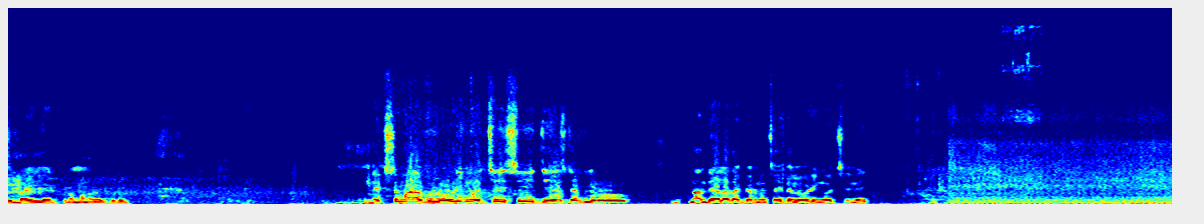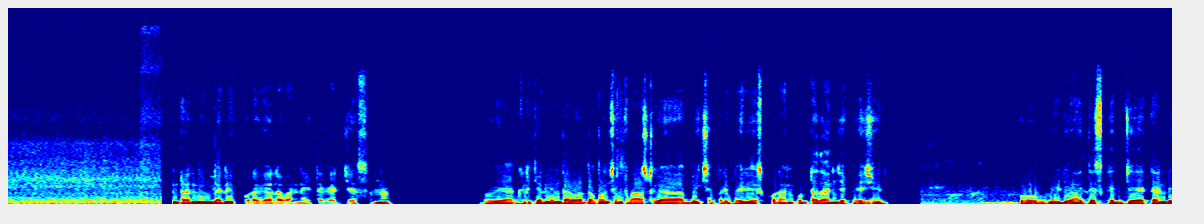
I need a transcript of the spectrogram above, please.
నుంచి బయలుదేరుతున్నాం మనం ఇప్పుడు. నెక్స్ట్ మనకు లోడింగ్ వచ్చేసి జేఎస్డబ్ల్యూ నంద్యాల దగ్గర నుంచి అయితే లోడింగ్ వచ్చింది. రన్నింగ్లోనే కూరగాయలు అవన్నీ అయితే కట్ చేస్తున్నా. సో అక్కడికి వెళ్ళిన తర్వాత కొంచెం ఫాస్ట్గా భిక్ష ప్రిపేర్ చేసుకోవడానికి ఉంటుంది అని చెప్పేసి. సో వీడియో అయితే స్కిప్ చేయకండి.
